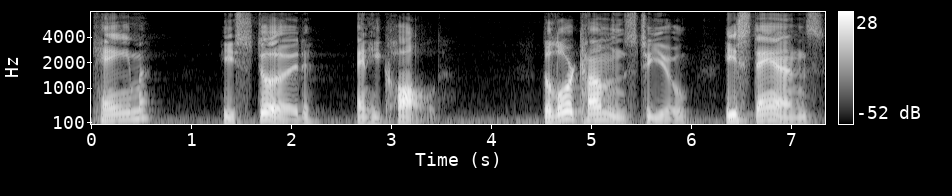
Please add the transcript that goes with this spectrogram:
came, he stood, and he called. The Lord comes to you, he stands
